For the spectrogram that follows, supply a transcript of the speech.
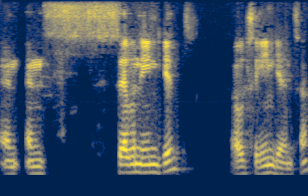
and and seven Indians, I would say Indians, huh?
